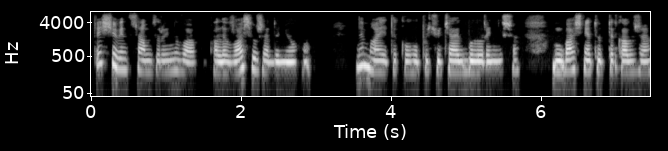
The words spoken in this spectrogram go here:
Те, що він сам зруйнував, але вас уже до нього немає такого почуття, як було раніше. Башня тут така вже е,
